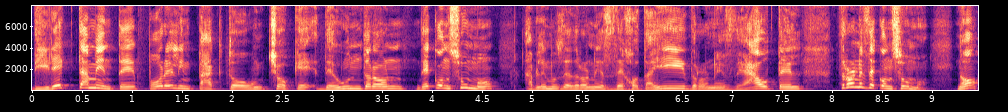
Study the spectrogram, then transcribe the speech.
directamente por el impacto un choque de un dron de consumo. Hablemos de drones de JI, drones de Autel, drones de consumo, ¿no?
